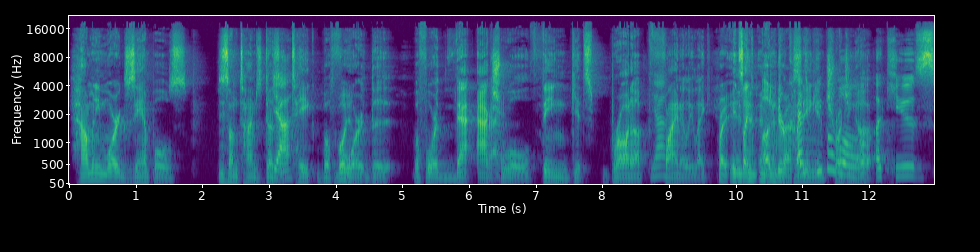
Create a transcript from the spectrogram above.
how many more examples sometimes does Yeah. it take before the before that actual thing gets brought up Yeah. finally like Right, it's and- like and- and undercutting and, people trudging will up accuse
